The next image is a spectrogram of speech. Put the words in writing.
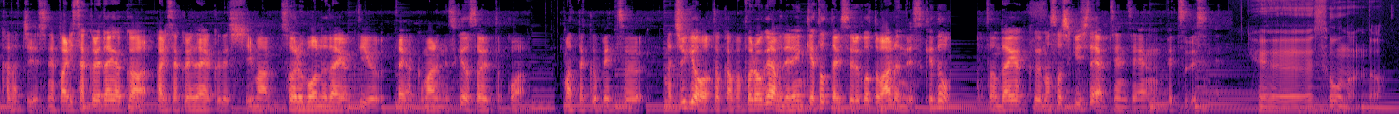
形ですね。パリサクレ大学はパリサクレ大学ですし、まあ、ソルボーヌ大学っていう大学もあるんですけどそういうとこは全く別、まあ、授業とかプログラムで連携取ったりすることはあるんですけどその大学の組織自体は全然別ですね。へえそうなんだ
